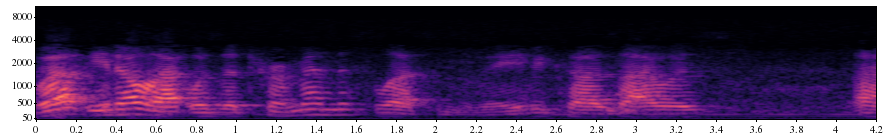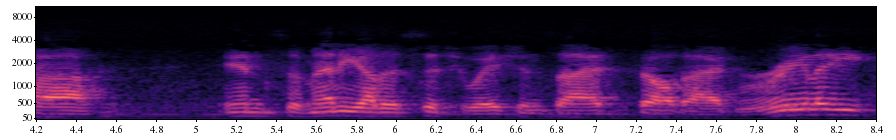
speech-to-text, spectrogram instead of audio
well, you know, that was a tremendous lesson to me because I was, uh, in so many other situations, I felt I'd really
